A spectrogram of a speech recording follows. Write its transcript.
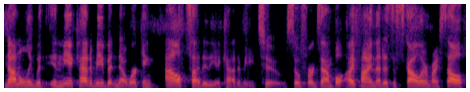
not only within the academy, but networking outside of the academy too. So, for example, I find that as a scholar myself,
